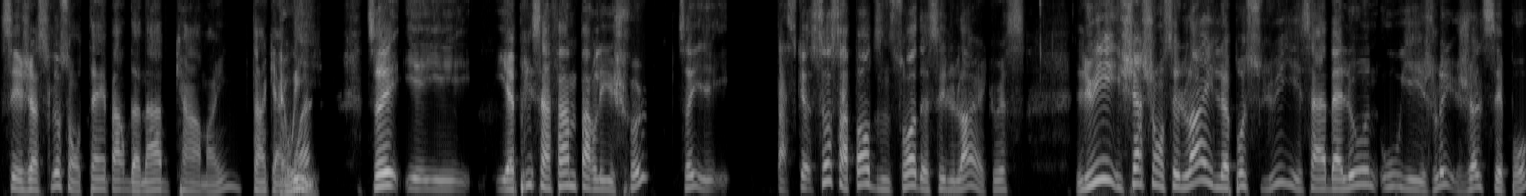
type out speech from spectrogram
ces gestes-là sont impardonnables quand même, tant qu'à Ben moi. oui. Tu sais, il, il- il a pris sa femme par les cheveux. Tu sais, il- parce que ça, ça part d'une histoire de cellulaire, Chris. Lui, il cherche son cellulaire, il l'a pas sur lui, il est sa balloune ou il est gelé, je le sais pas.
